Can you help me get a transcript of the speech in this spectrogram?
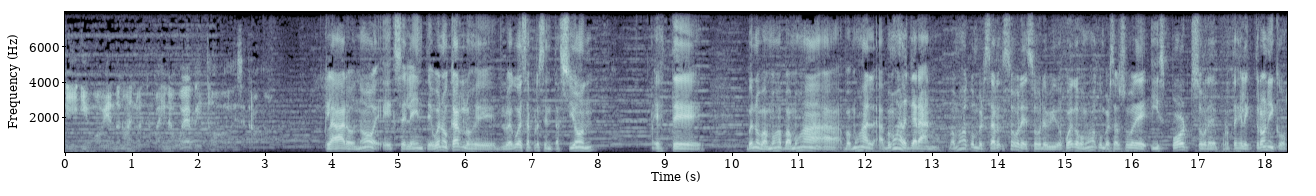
Y, y, moviéndonos en nuestra página web y todo ese trabajo. Claro, no, excelente. Bueno, Carlos, eh, luego de esa presentación, este bueno, vamos a, vamos a, vamos al, vamos al grano. Vamos a conversar sobre, sobre videojuegos, vamos a conversar sobre esports, sobre deportes electrónicos.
